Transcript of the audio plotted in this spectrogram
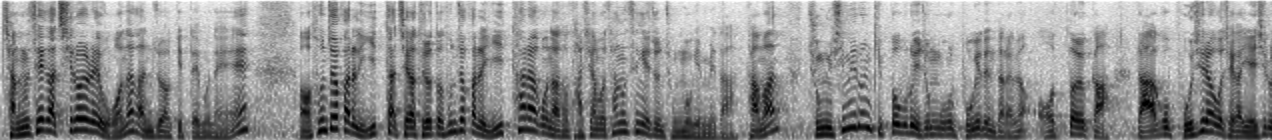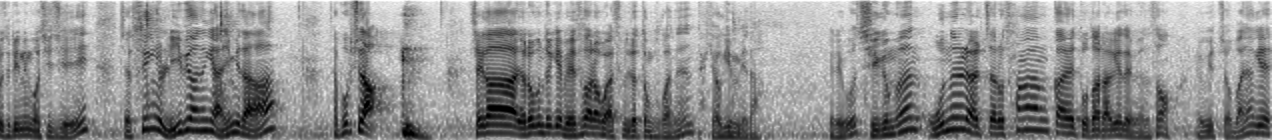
장세가 7월에 워낙 안 좋았기 때문에 어, 손절가를 이탈, 제가 드렸던 손절가를 이탈하고 나서 다시 한번 상승해준 종목입니다. 다만 중심이론 기법으로 이 종목을 보게 된다면 어떨까라고 보시라고 제가 예시로 드리는 것이지 제가 수익률 리뷰하는 게 아닙니다. 자 봅시다. 제가 여러분들께 매수하라고 말씀드렸던 구간은 딱 여기입니다. 그리고 지금은 오늘 날짜로 상한가에 도달하게 되면서 여기 있죠. 만약에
